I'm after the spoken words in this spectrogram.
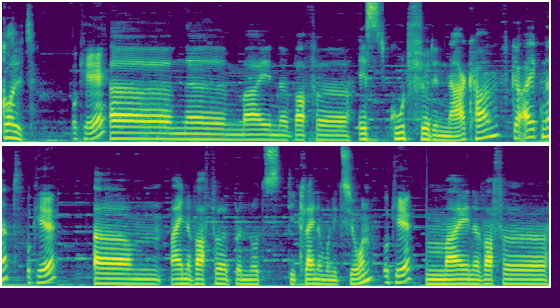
Gold. Okay. Ähm, äh, meine Waffe ist gut für den Nahkampf geeignet. Okay. Ähm, meine Waffe benutzt die kleine Munition. Okay. Meine Waffe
